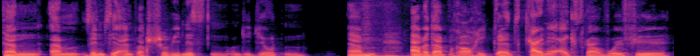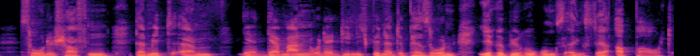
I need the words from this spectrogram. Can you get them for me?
dann ähm, sind sie einfach Chauvinisten und Idioten. Ähm, aber da brauche ich jetzt keine extra Wohlfühlzone schaffen, damit ähm, der, der Mann oder die nicht behinderte Person ihre Berührungsängste abbaut.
